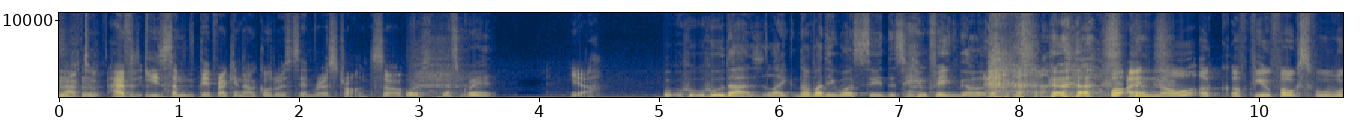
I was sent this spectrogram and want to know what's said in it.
I have to I have to eat something different, I cannot go to the same restaurant. So Of course, that's great. yeah. Who, who, who does? Like nobody wants to eat the same thing though. well, I know a, a few folks who will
